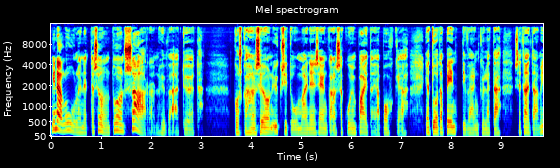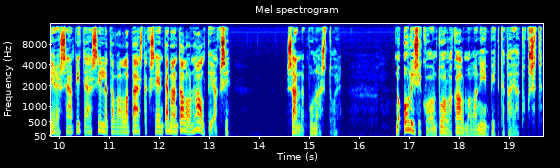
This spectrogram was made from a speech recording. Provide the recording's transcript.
Minä luulen, että se on tuon Saaran hyvää työtä koskahan se on yksituumainen sen kanssa kuin paita ja pohkea, ja tuota penttivänkylätä se taitaa mielessään pitää sillä tavalla päästäkseen tämän talon haltijaksi. Sanna punastui. No olisiko on tuolla kalmalla niin pitkät ajatukset?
